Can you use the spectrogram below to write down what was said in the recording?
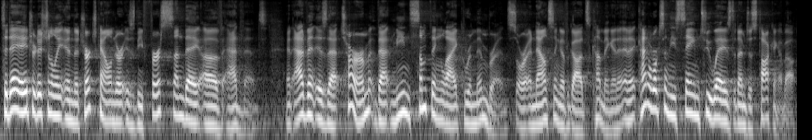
Today, traditionally in the church calendar, is the first Sunday of Advent. And Advent is that term that means something like remembrance or announcing of God's coming. And, it kind of works in these same two ways that I'm just talking about.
